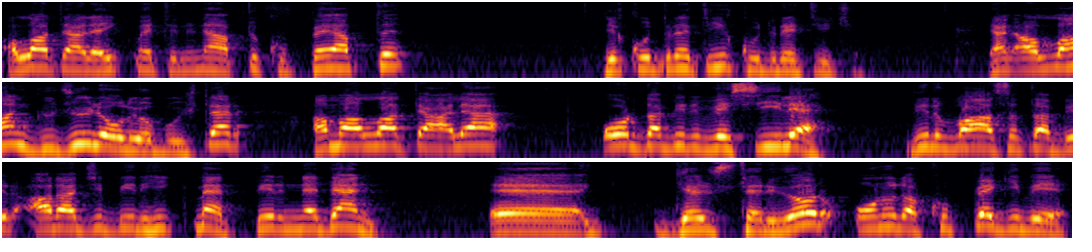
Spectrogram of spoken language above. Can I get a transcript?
allah Teala hikmetini ne yaptı? Kubbe yaptı. Li kudreti kudreti için. Yani Allah'ın gücüyle oluyor bu işler. Ama allah Teala orada bir vesile, bir vasıta, bir aracı, bir hikmet, bir neden e, gösteriyor. Onu da kubbe gibi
